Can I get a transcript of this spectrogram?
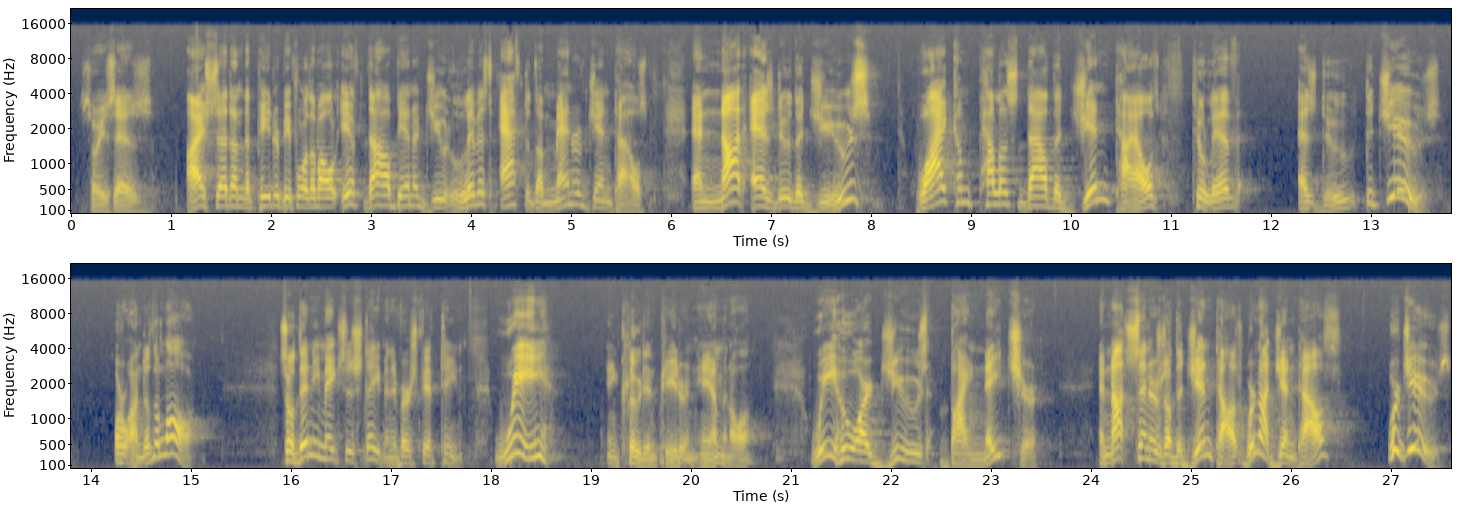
So he says, I said unto Peter before them all, If thou, being a Jew, livest after the manner of Gentiles, and not as do the Jews, why compellest thou the Gentiles to live as do the Jews, or under the law? So then he makes this statement in verse 15. We, including Peter and him and all, we who are Jews by nature, and not sinners of the Gentiles, we're not Gentiles, we're Jews.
